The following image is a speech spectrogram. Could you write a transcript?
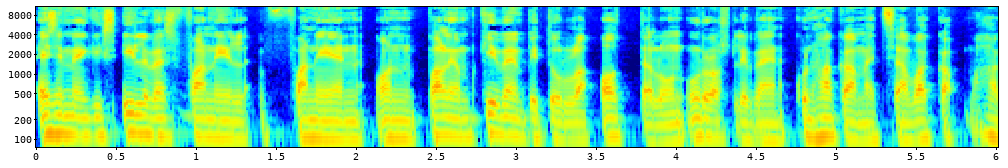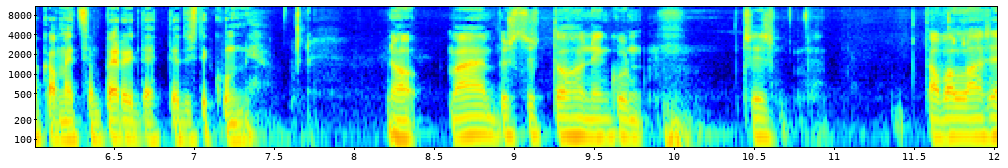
esimerkiksi Ilves-fanien on paljon kivempi tulla otteluun Urosliveen kuin Hakametsään, vaikka Hakametsän perinteet tietysti kunnia? No mä en pysty tuohon niin kuin, siis tavallaan se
